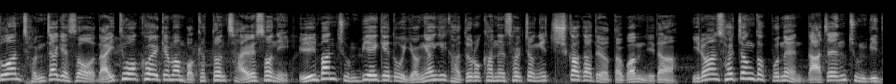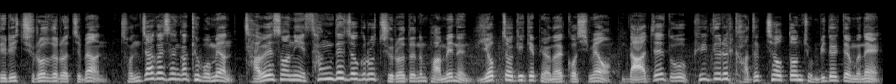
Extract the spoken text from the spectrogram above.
또한 전작에서 나이트워커에게만 먹혔던 자외선이 일반 좀비에게도 영향이 가도록 하는 설정이 추가가 되었다고 합니다. 이러한 설정 덕분에 낮엔 좀비들이 줄어들었지만 전작을 생각해보면 자외선이 상대적으로 줄어드는 밤에는 위협적이게 변할 것이며 낮에도 필드를 가득 채웠던 좀비들 때문에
